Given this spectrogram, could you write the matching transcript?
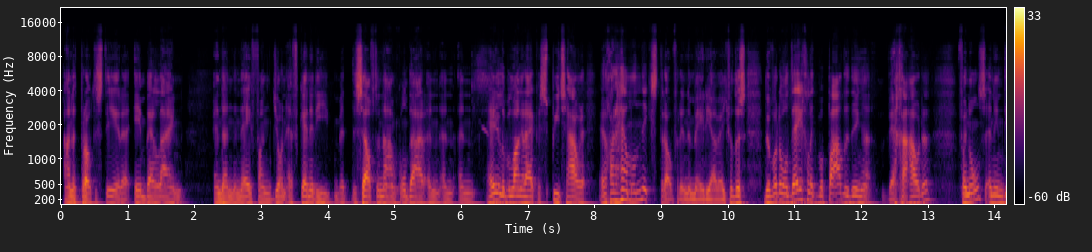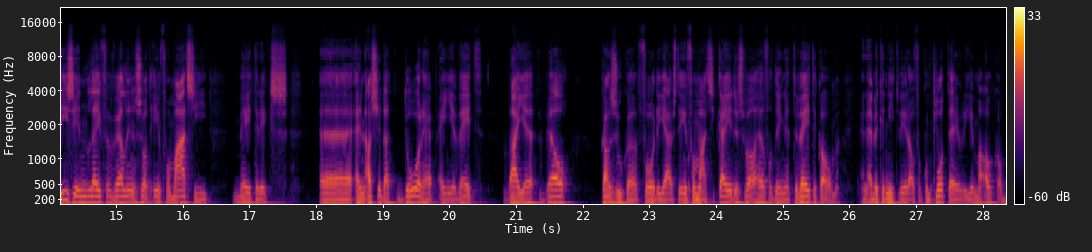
aan het protesteren in Berlijn. En dan de neef van John F. Kennedy met dezelfde naam kon daar een, een, een hele belangrijke speech houden. En gewoon helemaal niks erover in de media, weet je wel. Dus er worden wel degelijk bepaalde dingen weggehouden van ons. En in die zin leven we wel in een soort informatiematrix. Eh, en als je dat doorhebt en je weet waar je wel kan zoeken voor de juiste informatie, kan je dus wel heel veel dingen te weten komen. En dan heb ik het niet weer over complottheorieën, maar ook op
